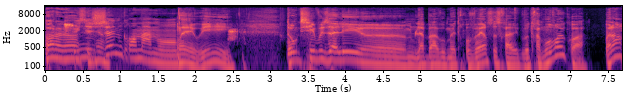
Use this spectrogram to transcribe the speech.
Oh là là, Une jeune grand-maman. Eh oui. Donc si vous allez euh, là-bas vous mettre au vert, ce sera avec votre amoureux, quoi. Voilà.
